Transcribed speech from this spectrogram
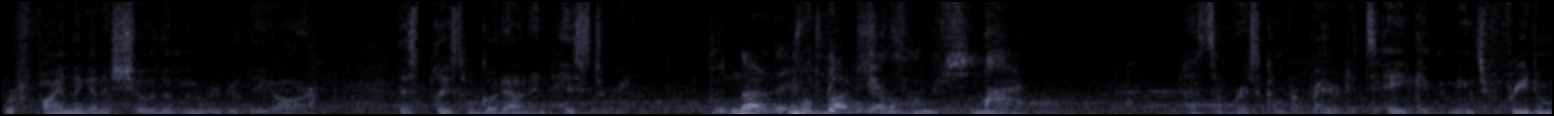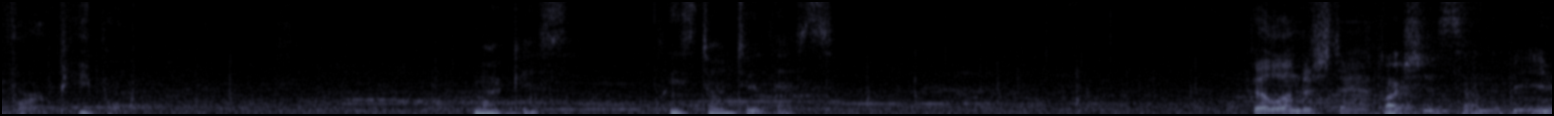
We're finally gonna show them who we really are. This place will go down in history. Bunlar da hep We'll be tarih killed the That's a risk I'm prepared to take if it means freedom for our people. Marcus, please don't do this. They'll understand. Bak şimdi sen de bir elini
